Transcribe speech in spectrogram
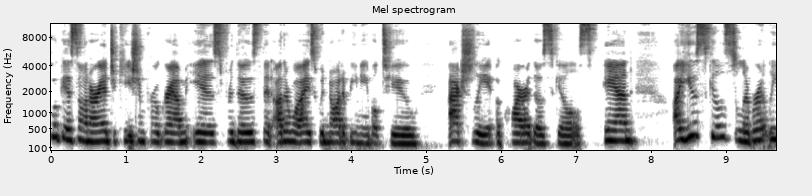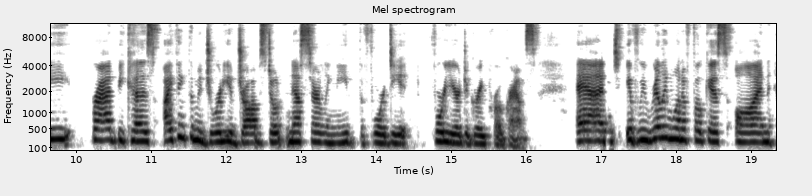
focus on our education program is for those that otherwise would not have been able to actually acquire those skills. And I use skills deliberately, Brad, because I think the majority of jobs don't necessarily need the 4D four year degree programs. And if we really want to focus on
